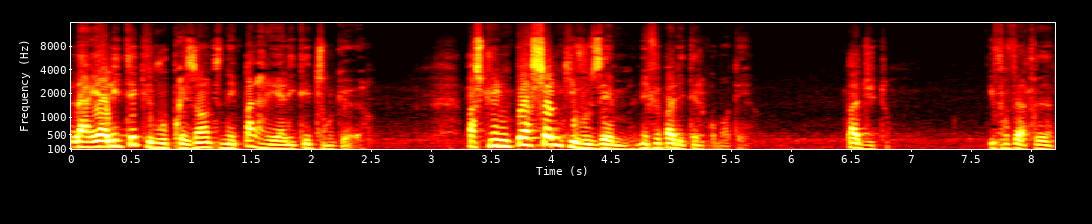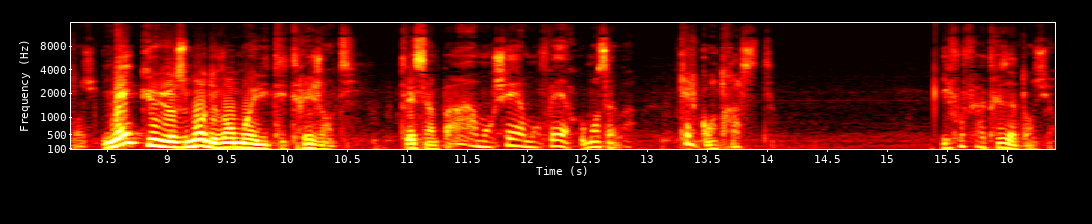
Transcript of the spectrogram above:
la réalité qu'il vous présente n'est pas la réalité de son cœur. Parce qu'une personne qui vous aime ne fait pas de tels commentaires. Pas du tout. Il faut faire très attention. Mais curieusement, devant moi, il était très gentil. Très sympa. Ah, mon cher, mon frère, comment ça va? Quel contraste. Il faut faire très attention.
